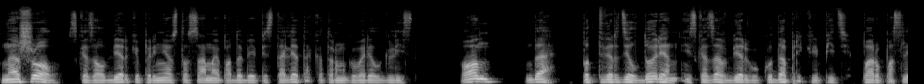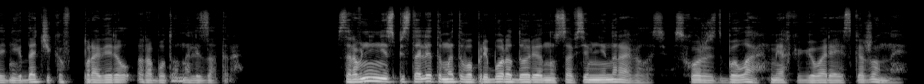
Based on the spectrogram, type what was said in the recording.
«Нашел», — сказал Берг и принес то самое подобие пистолета, о котором говорил Глист. «Он?» «Да», — подтвердил Дориан и, сказав Бергу, куда прикрепить пару последних датчиков, проверил работу анализатора. Сравнение с пистолетом этого прибора Дориану совсем не нравилось. Схожесть была, мягко говоря, искаженная.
